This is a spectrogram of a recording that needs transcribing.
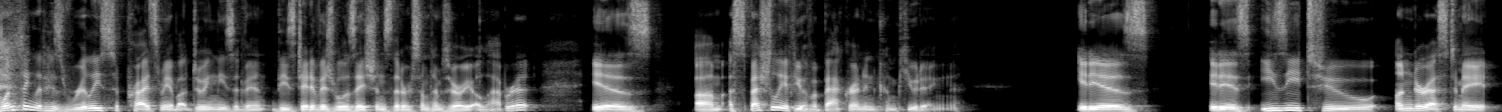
one thing that has really surprised me about doing these advan- these data visualizations that are sometimes very elaborate is, um, especially if you have a background in computing, it is it is easy to underestimate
